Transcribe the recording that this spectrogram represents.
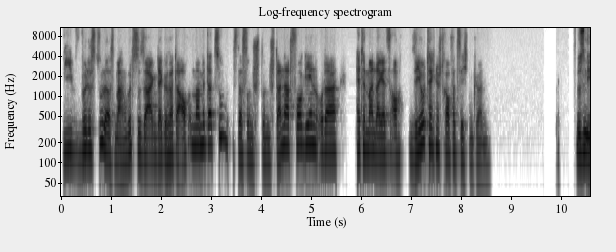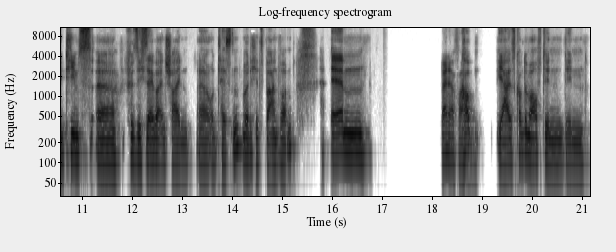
Wie würdest du das machen? Würdest du sagen, der gehört da auch immer mit dazu? Ist das so ein, so ein Standardvorgehen oder hätte man da jetzt auch SEO-technisch drauf verzichten können? müssen die Teams äh, für sich selber entscheiden äh, und testen, würde ich jetzt beantworten. Ähm, Deine Erfahrung. Kommt, ja, es kommt immer auf den, den,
